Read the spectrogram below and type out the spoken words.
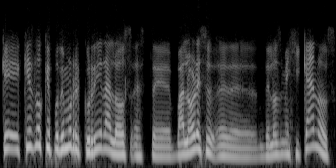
¿Qué, qué es lo que podemos recurrir a los este, valores eh, de los mexicanos?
